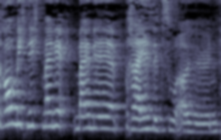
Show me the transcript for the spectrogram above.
traue mich nicht meine meine Preise zu erhöhen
